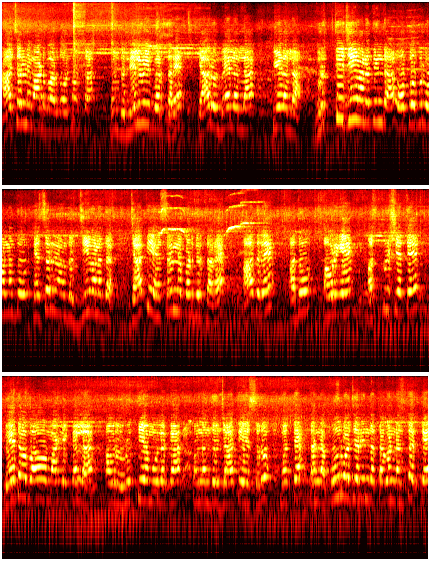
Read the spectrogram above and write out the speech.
ಆಚರಣೆ ಮಾಡಬಾರ್ದು ಅನ್ನುವಂಥ ಒಂದು ನಿಲುವಿಗೆ ಬರ್ತಾರೆ. ಯಾರು ಮೇಲಲ್ಲ, ಕೀಳಲ್ಲ. ವೃತ್ತಿ ಜೀವನದಿಂದ ಒಬ್ಬೊಬ್ರು ಒಂದೊಂದು ಹೆಸರಿನ ಒಂದು ಜೀವನದ ಜಾತಿಯ ಹೆಸರನ್ನ ಪಡೆದಿರ್ತಾರೆ. ಆದರೆ ಅದು ಅವರಿಗೆ ಅಸ್ಪೃಶ್ಯತೆ ಭೇದ ಭಾವ ಮಾಡಲಿಕ್ಕಲ್ಲ. ಅವರು ವೃತ್ತಿಯ ಮೂಲಕ ಒಂದೊಂದು ಜಾತಿಯ ಹೆಸರು ಮತ್ತೆ ತನ್ನ ಪೂರ್ವಜರಿಂದ ತಗೊಂಡಂತಕ್ಕೆ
